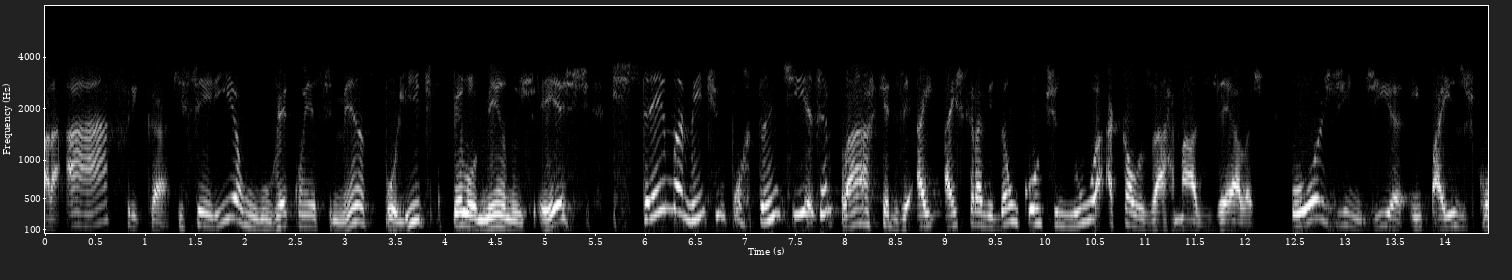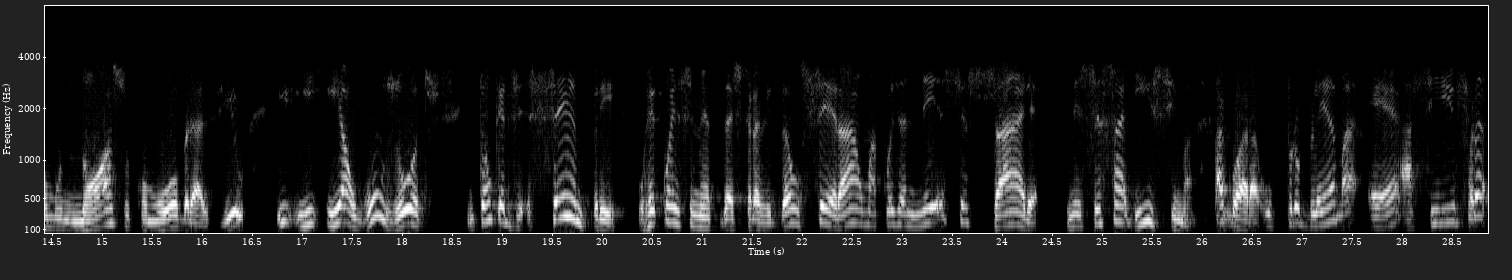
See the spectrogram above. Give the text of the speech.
para a África, que seria um reconhecimento político, pelo menos este, extremamente importante e exemplar. Quer dizer, a, a escravidão continua a causar mazelas hoje em dia em países como o nosso, como o Brasil e, e, e, alguns outros. Então, quer dizer, sempre o reconhecimento da escravidão será uma coisa necessária necessaríssima. Agora, o problema é a cifra,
